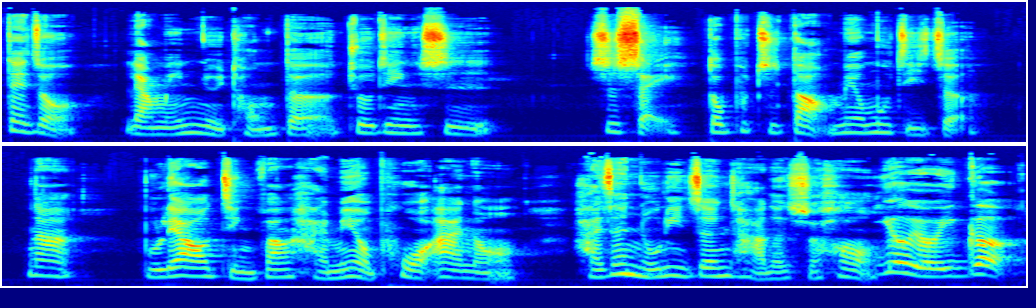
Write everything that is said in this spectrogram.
带走两名女童的究竟是是谁都不知道，没有目击者。那不料警方还没有破案哦，还在努力侦查的时候，又有一个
